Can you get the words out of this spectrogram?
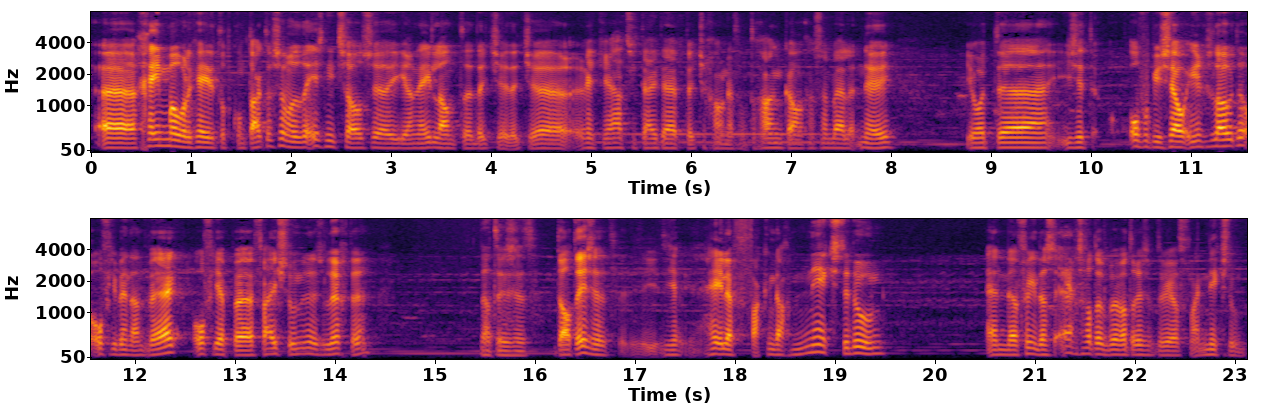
Eh, geen mogelijkheden tot contact of zo. Want het is niet zoals eh, hier in Nederland eh, dat, je, dat je recreatietijd hebt. Dat je gewoon even op de gang kan gaan staan bellen. Nee. Je, wordt, eh, je zit of op je cel ingesloten, of je bent aan het werk, of je hebt uh, vrijstoelen, dus luchten. Dat is het. Dat is het. Je, hebt de hele fucking dag niks te doen. En dan vind ik dat is het ergste wat er, wat er is op de wereld voor mij. Niks doen.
